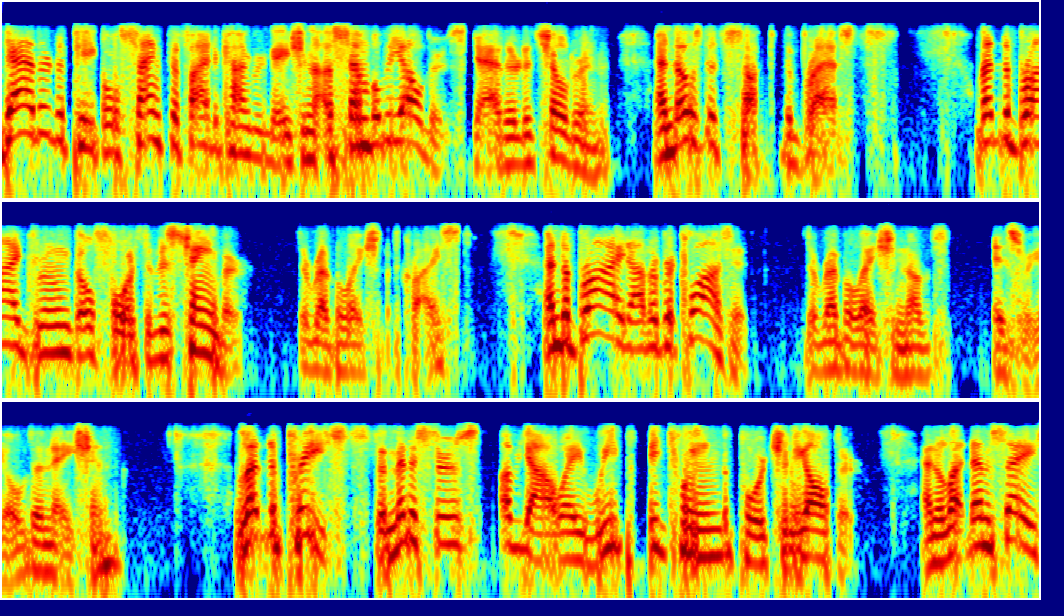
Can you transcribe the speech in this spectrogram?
Gather the people, sanctify the congregation, assemble the elders, gather the children, and those that suck the breasts. Let the bridegroom go forth of his chamber, the revelation of Christ, and the bride out of her closet, the revelation of Israel, the nation. Let the priests, the ministers of Yahweh, weep between the porch and the altar and let them say,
